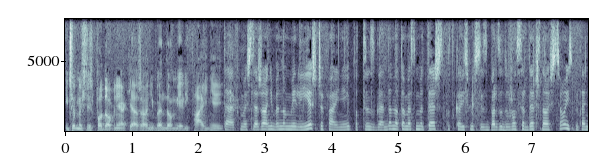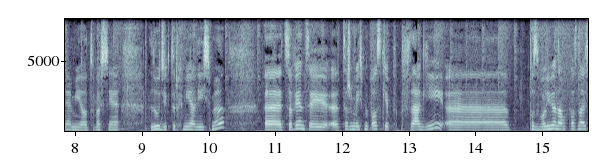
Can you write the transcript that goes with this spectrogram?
I czy myślisz podobnie jak ja, że oni będą mieli fajniej? Tak, myślę, że oni będą mieli jeszcze fajniej pod tym względem, natomiast my też spotkaliśmy się z bardzo dużą serdecznością i z pytaniami od właśnie ludzi, których mijaliśmy. E, Co więcej, to, że mieliśmy polskie flagi, pozwoliło nam poznać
